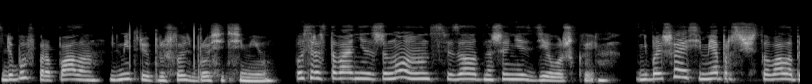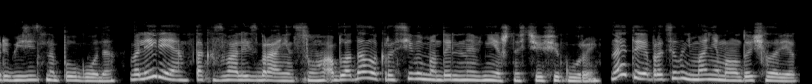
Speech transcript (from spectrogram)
Любовь пропала, Дмитрию пришлось бросить семью. После расставания с женой он связал отношения с девушкой. Небольшая семья просуществовала приблизительно полгода. Валерия, так звали избранницу, обладала красивой модельной внешностью и фигурой. На это и обратил внимание молодой человек.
